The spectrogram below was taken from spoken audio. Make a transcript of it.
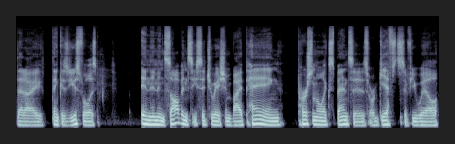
that I think is useful is in an insolvency situation by paying personal expenses or gifts, if you will,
